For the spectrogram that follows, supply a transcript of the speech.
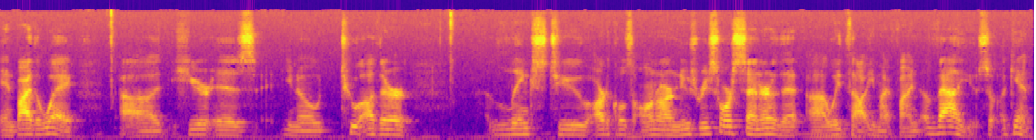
And by the way, uh, here is you know two other links to articles on our news resource center that uh, we thought you might find of value. So again,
